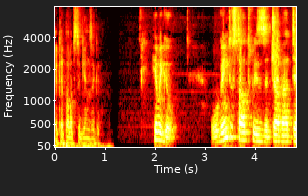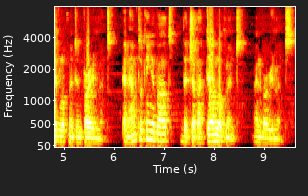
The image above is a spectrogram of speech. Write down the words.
a couple of seconds ago. Here we go. We're going to start with the Java development environment, and I'm talking about the Java development environment.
